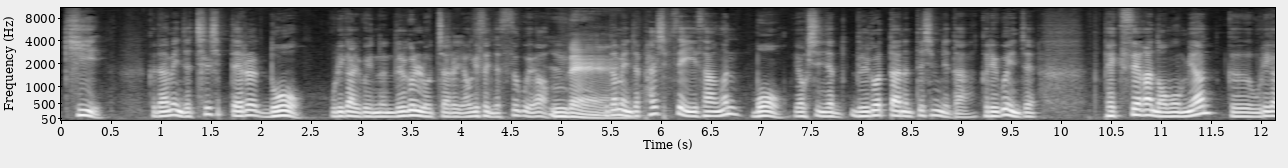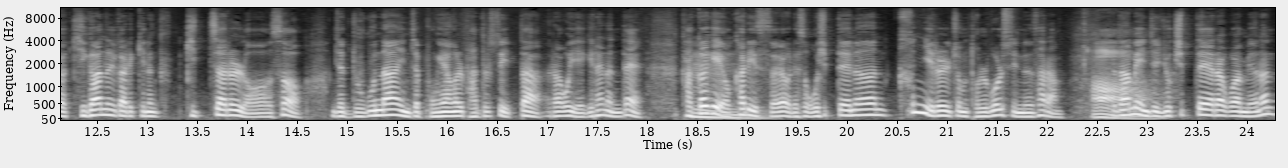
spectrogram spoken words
기, 그 다음에 이제 70대를 노, 우리가 알고 있는 늙을 노자를 여기서 이제 쓰고요. 네. 그 다음에 이제 80세 이상은 모, 역시 이제 늙었다는 뜻입니다. 그리고 이제 100세가 넘으면 그 우리가 기간을 가리키는 그 기자를 넣어서 이제 누구나 이제 봉양을 받을 수 있다라고 얘기를 하는데 각각의 음. 역할이 있어요. 그래서 50대는 큰 일을 좀 돌볼 수 있는 사람. 아. 그다음에 이제 60대라고 하면은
